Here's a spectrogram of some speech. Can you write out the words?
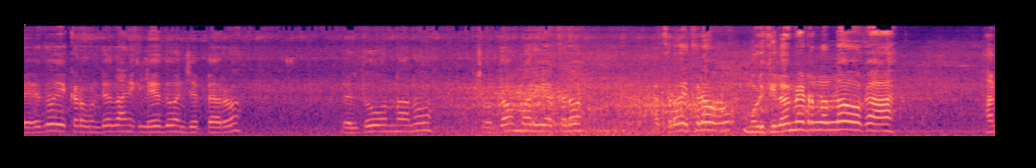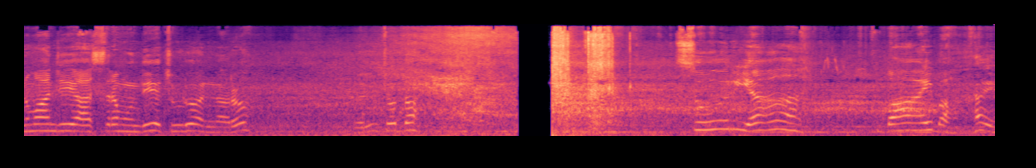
లేదు ఇక్కడ ఉండేదానికి లేదు అని చెప్పారు. వెళ్తూ ఉన్నాను. చూద్దాం మరి అక్కడ అక్కడో ఇక్కడ మూడు కిలోమీటర్లలో ఒక హనుమాన్జీ ఆశ్రమం ఉంది. చూడు అన్నారు. వెళ్ళి చూద్దాం. Surya bye bye.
